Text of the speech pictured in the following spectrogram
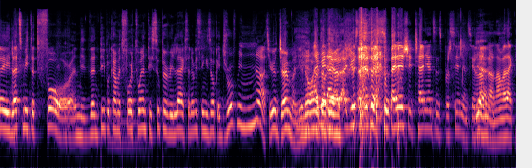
say let's meet at four, and then people come at four twenty, super relaxed, and everything is okay. It drove me nuts. You're German, you know. I I'm mean, I. I used to live with Spanish, Italians, and Brazilians in. London. I'm like,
